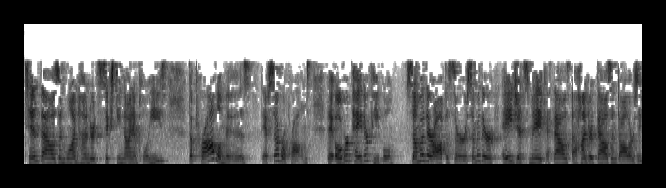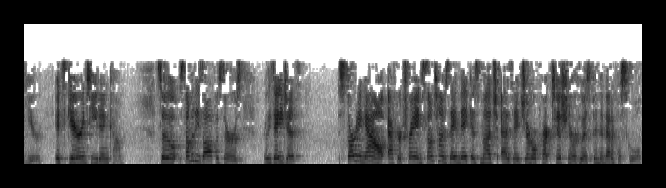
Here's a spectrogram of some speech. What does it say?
10,169 employees. The problem is, they have several problems. They overpay their people. Some of their officers, some of their agents make a thousand, a hundred thousand dollars a year. It's guaranteed income. So some of these officers or these agents, starting out after training, sometimes they make as much as a general practitioner who has been to medical school.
